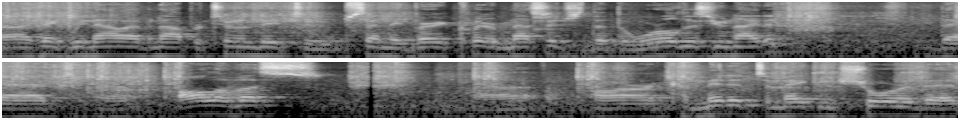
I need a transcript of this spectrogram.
Uh, I think we now have an opportunity to send a very clear message that the world is united, that uh, all of us uh, are committed to making sure that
